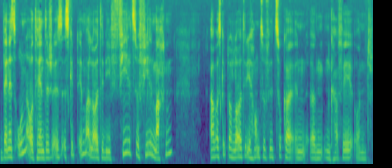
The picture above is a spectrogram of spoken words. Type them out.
wenn es unauthentisch ist, es gibt immer Leute, die viel zu viel machen. Aber es gibt auch Leute, die hauen zu viel Zucker in irgendeinen Kaffee und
